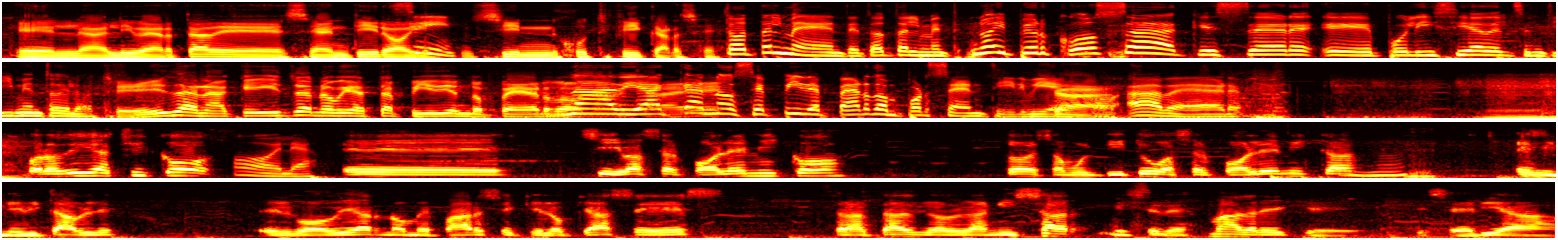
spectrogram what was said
el- la libertad de sentir hoy Sí. sin justificarse. Totalmente, totalmente. No hay peor cosa que ser eh, policía del sentimiento del otro. Sí, ya, aquí ya no voy a estar pidiendo perdón. Nadie acá ¿eh? no se pide perdón por sentir, viejo. Claro. A ver. Buenos días, chicos. Hola. Eh, sí, va a ser polémico. Toda esa multitud va a ser polémica. Es inevitable. El gobierno me parece que lo que hace es tratar de organizar Y ese sí. desmadre que, que sería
